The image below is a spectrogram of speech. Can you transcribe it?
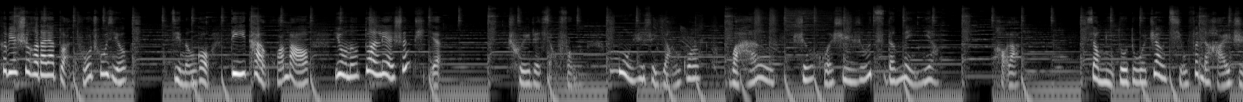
特别适合大家短途出行，既能够低碳环保，又能锻炼身体。吹着小风，沐浴着阳光，哇哦，生活是如此的美妙。好了，像米多多这样勤奋的孩子，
